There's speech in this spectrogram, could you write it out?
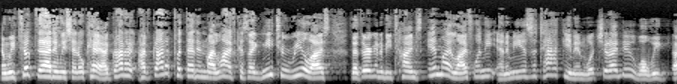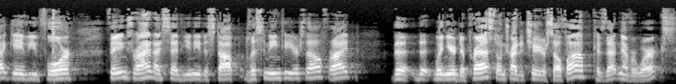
And we took that and we said, okay, I've got to, I've got to put that in my life because I need to realize that there are going to be times in my life when the enemy is attacking. And what should I do? Well, we, I gave you four things, right? I said you need to stop listening to yourself, right? The, the, when you're depressed, don't try to cheer yourself up because that never works.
